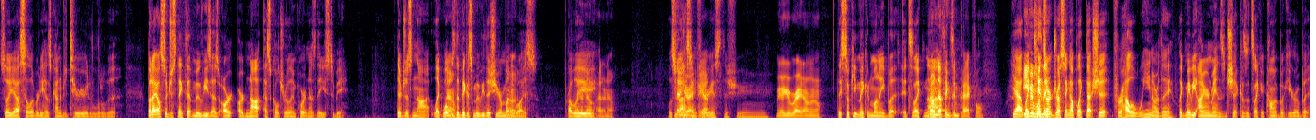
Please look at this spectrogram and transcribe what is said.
So yeah, celebrity has kind of deteriorated a little bit. But I also just think that movies as art are not as culturally important as they used to be. They're just not. Like what was the biggest movie this year money wise? I don't Probably know. I don't know. was No, Fast right, and yeah. Furious this year. Yeah, you're right. I don't know. They still keep making money, but it's like not No, nothing's impactful. Yeah, like Even when kids they- aren't dressing up like that shit for Halloween, are they? Like maybe Iron Man's and shit because it's like a comic book hero. But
